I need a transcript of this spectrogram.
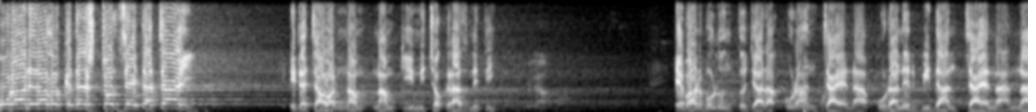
কোরআনের আলোকে দেশ চলছে, এটা চাই। এটা চাওয়ার নাম নাম কি? নিছক রাজনীতি? এবার বলুন তো, যারা কোরআন চায় না, কোরআনের বিধান চায় না না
